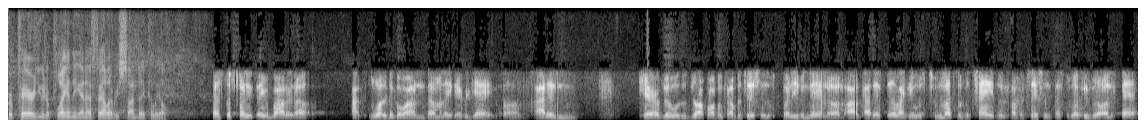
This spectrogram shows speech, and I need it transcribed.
prepare you to play in the NFL every Sunday, Khalil? That's the funny thing about it. Uh, I wanted to go out and dominate every game. Um, I didn't care if it was a drop off in competition, but even then, um, I, I didn't feel like it was too much of a change in competition. That's what people don't understand.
